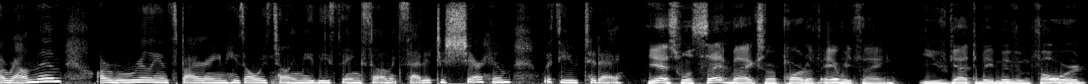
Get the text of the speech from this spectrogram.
around them are really inspiring. And he's always telling me these things. So I'm excited to share him with you today. Yes, well, setbacks are part of everything. You've got to be moving forward,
